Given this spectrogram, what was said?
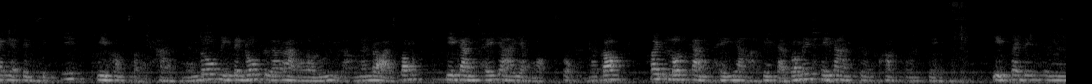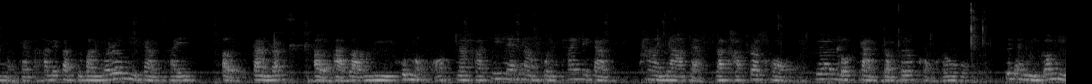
ทย์เนี่ยเป็นสิ่งที่มีความสำคัญนั้นโรคนี้เป็นโรคเรื้อรังเรารู้อยู่แล้วนั้นเราอาจจะต้องมีการใช้ยาอย่างเหมาะสม แล้วก็ค่อยลดการใช้ยาเพียงแต่ก็ไม่ใช้นานเกินความจำเป็น อีกประเด็นหนึ่งเหมือนกันนะคะในปัจจุบันก็เริ่มมีการใช้ การรักษเอ่ออาจจะมีคุณหมอนะคะที่แนะนำคนไข้ในการทายาแบบประคับประคอง เพื่อลดการกำเริบของโรค ซึ่งอันนี้ก็มี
